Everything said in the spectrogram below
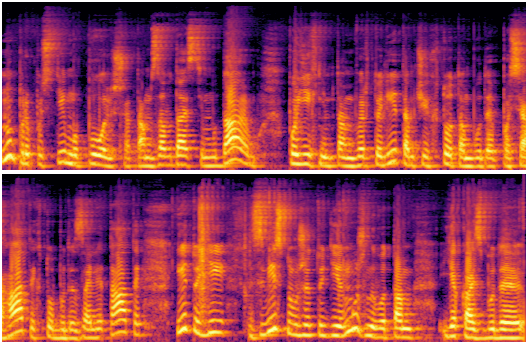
Ну, припустімо, Польща там завдасть їм ударом по їхнім там вертолітам, чи хто там буде посягати, хто буде залітати. І тоді, звісно, вже тоді, можливо, там якась буде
